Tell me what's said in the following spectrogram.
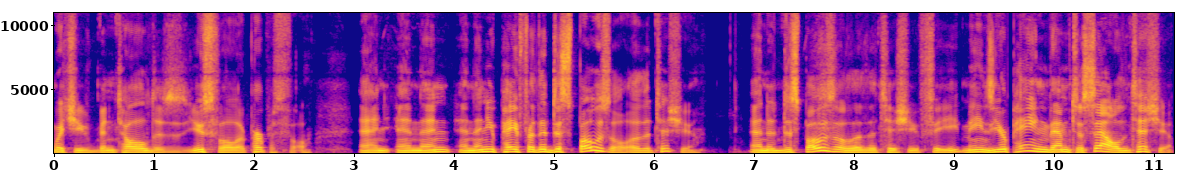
which you've been told is useful or purposeful, and and then and then you pay for the disposal of the tissue, and the disposal of the tissue fee means you're paying them to sell the tissue,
